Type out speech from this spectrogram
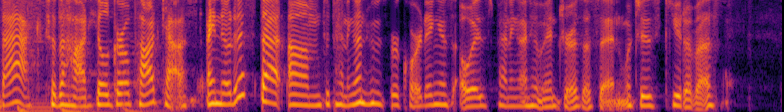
back to the Hot Healed Girl podcast. I noticed that um, depending on who's recording is always depending on who intros us in, which is cute of us.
